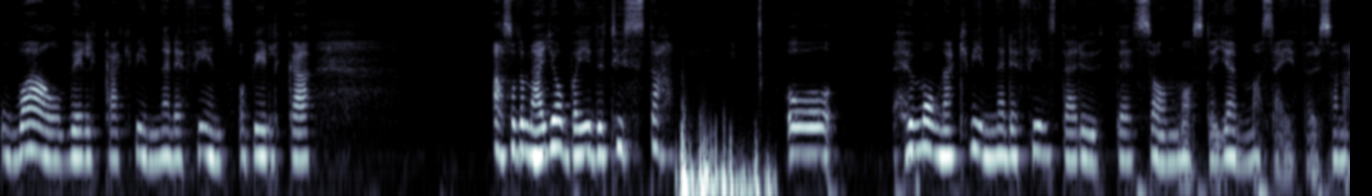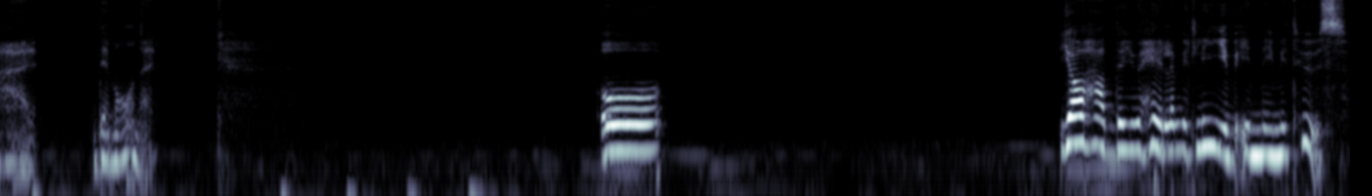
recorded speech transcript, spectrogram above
wow vilka kvinnor det finns och vilka Alltså de här jobbar i det tysta. Och hur många kvinnor det finns där ute som måste gömma sig för såna här demoner. Och jag hade ju hela mitt liv inne i mitt hus.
